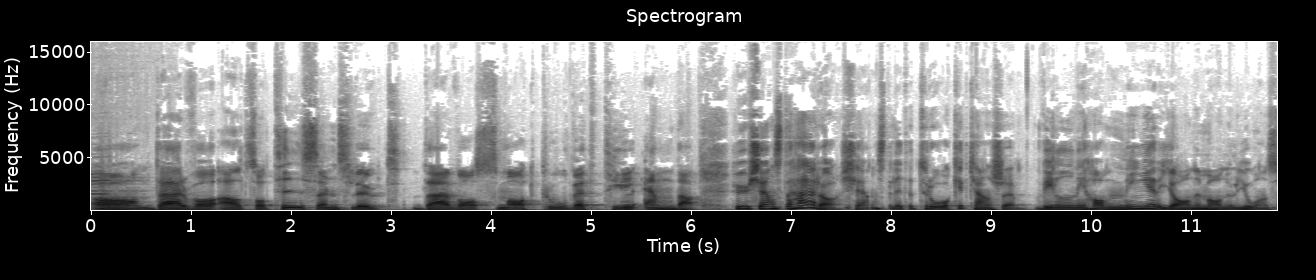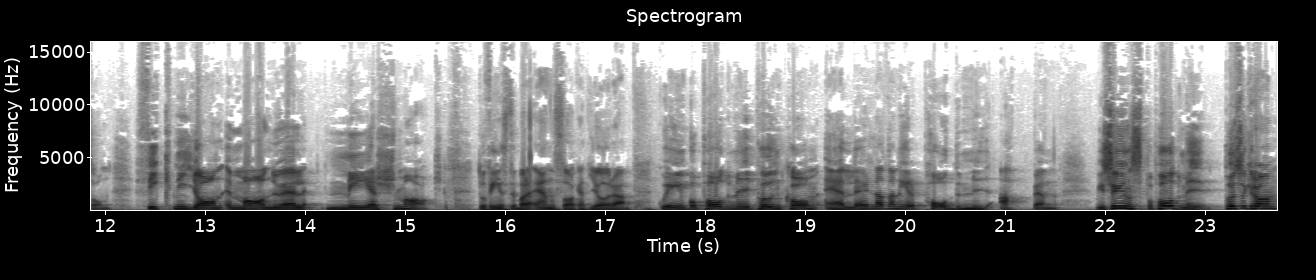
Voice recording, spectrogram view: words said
Ja, där var alltså teasern slut. Där var smakprovet till ända. Hur känns det här då? Känns det lite tråkigt kanske? Vill ni ha mer Jan Emanuel Johansson? Fick ni Jan Emanuel mer smak? Då finns det bara en sak att göra. Gå in på podme.com eller ladda ner podme appen Vi syns på podme. Puss och kram!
